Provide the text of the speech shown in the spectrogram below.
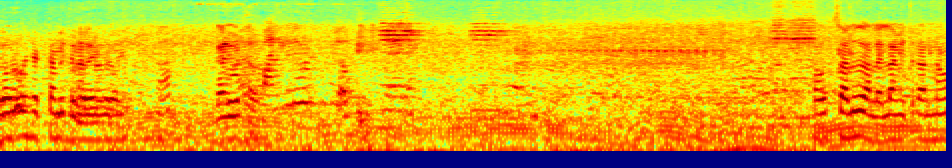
बघू शकता मित्रांनो पाऊस चालू झालेला मित्रांनो.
